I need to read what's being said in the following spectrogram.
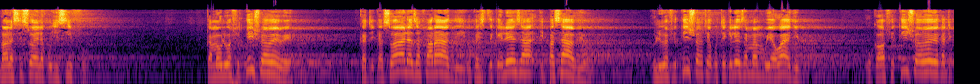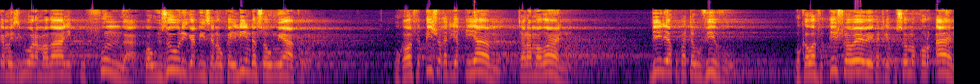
Maana si swala la kujisifu. Kama uliwafikishwa wewe katika swala za faradhi ukazitekeleza ipasavyo uliwafikishwa katika kutekeleza mambo ya wajibu ukawafikishwa wewe katika mwezi huu wa Ramadhani kufunga kwa uzuri kabisa na ukailinda saumu yako ukawafikishwa katika qiyam cha Ramadhani bila ya kupata uvivu ukawafikishwa wewe katika kusoma Qur'an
